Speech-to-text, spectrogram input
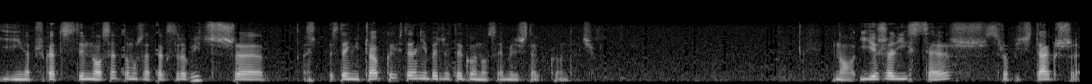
I na przykład z tym nosem to można tak zrobić, że zdejmij czapkę i wtedy nie będzie tego nosa i będziesz tak wyglądać. No i jeżeli chcesz zrobić tak, że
